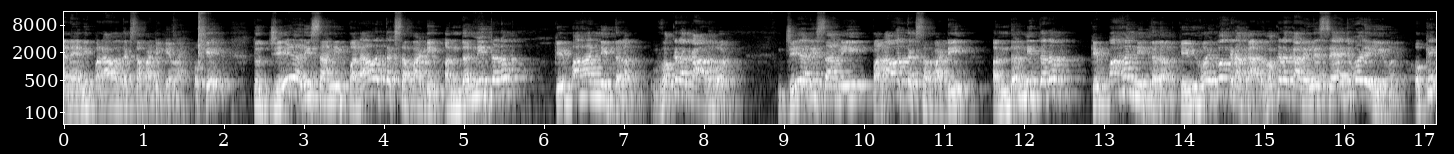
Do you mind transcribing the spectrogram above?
એને એની પરાવર્તક સપાટી કહેવાય. ઓકે તો જે અરીસાની પરાવર્તક સપાટી અંદરની તરફ કે બહારની તરફ વક્રકાર હોય જે અરીસાની પરાવર્તક સપાટી અંદરની તરફ કે બહારની તરફ કેવી હોય? વક્રકાર વક્રકાર એટલે સહેજ વળેલી હોય. ઓકે?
